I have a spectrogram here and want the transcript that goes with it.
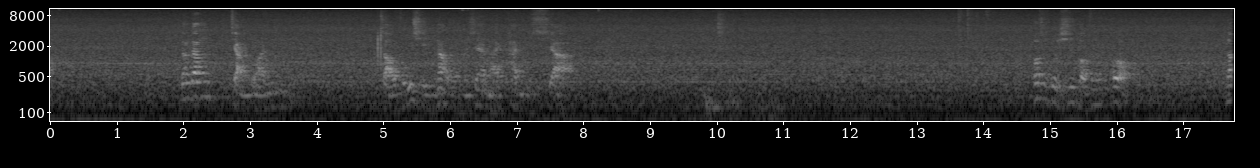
好，刚刚讲完找图形，那我们现在来看一下。都是可以吸口跟哦，那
